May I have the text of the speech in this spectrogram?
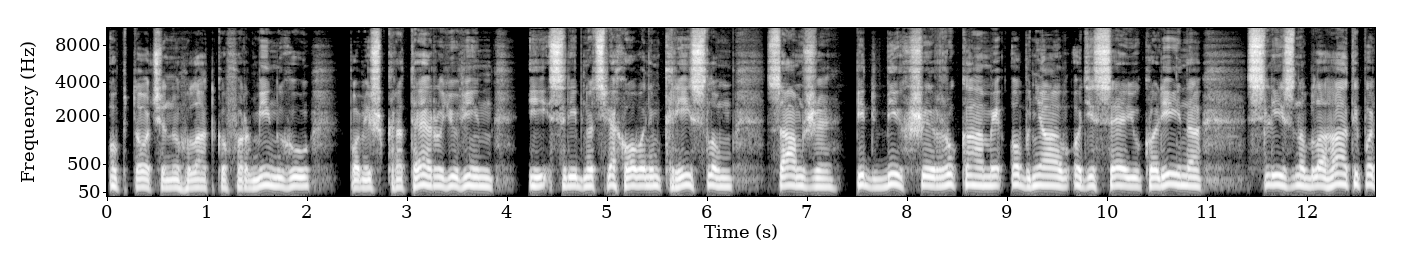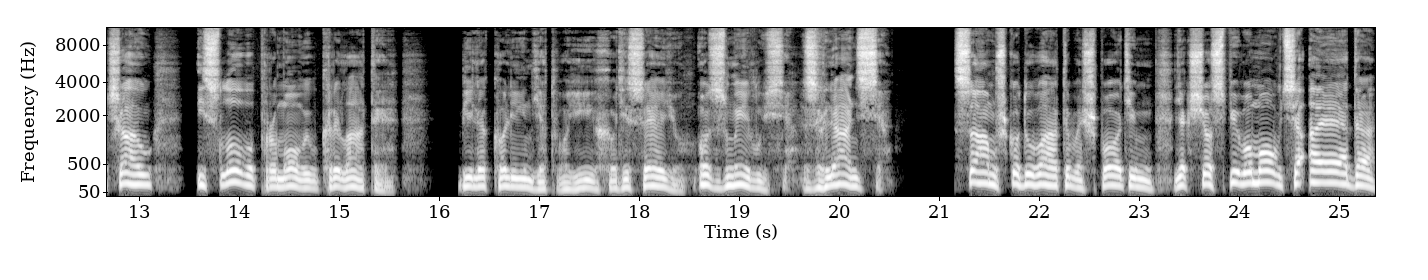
обточену гладко формінгу, поміж кратерою він і срібноцвяхованим кріслом, сам же, підбігши руками, обняв Одіссею коліна, слізно благати почав, і слово промовив крилате. Біля колін я твоїх, Одіссею, озмилуйся, зглянься. Сам шкодуватимеш потім, якщо співомовця Аеда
